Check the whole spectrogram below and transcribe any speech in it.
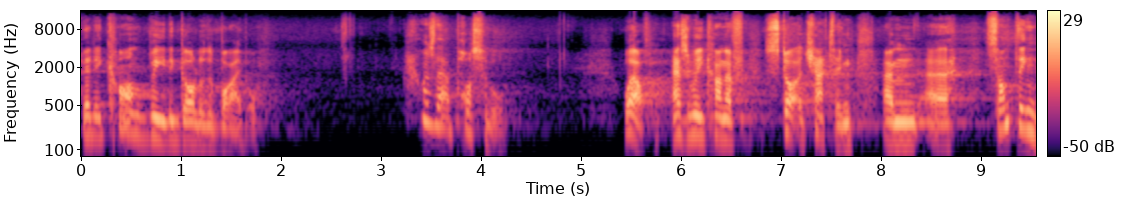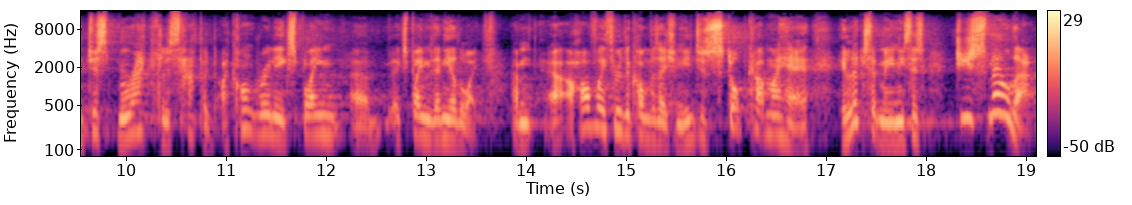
that it can't be the God of the Bible. How is that possible? Well, as we kind of started chatting, um, uh, something just miraculous happened. I can't really explain, uh, explain it any other way. Um, uh, halfway through the conversation, he just stopped cutting my hair. He looks at me and he says, Do you smell that?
